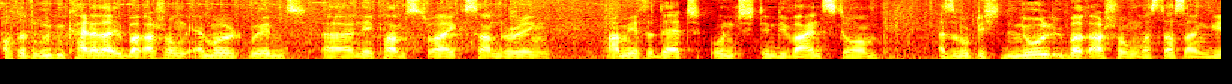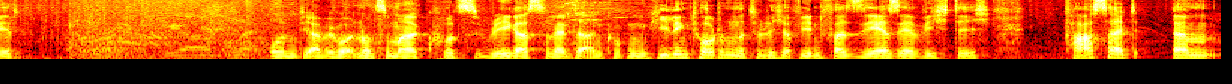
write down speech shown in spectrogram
Auch da drüben keinerlei Überraschungen. Emerald Wind, äh, Napalm Strike, Sundering, Army of the Dead und den Divine Storm. Also wirklich null Überraschungen, was das angeht. Und ja, wir wollten uns mal kurz Rhaegars Talente angucken. Healing Totem natürlich auf jeden Fall sehr, sehr wichtig. Farsight, ähm,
